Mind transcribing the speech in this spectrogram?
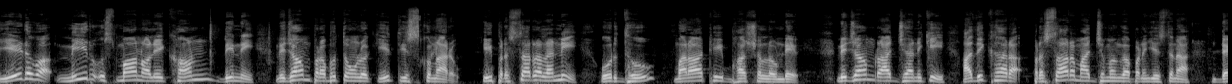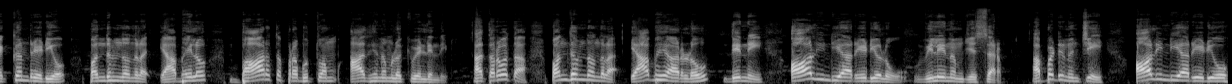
ఏడవ మీర్ ఉస్మాన్ అలీ ఖాన్ దీన్ని నిజాం ప్రభుత్వంలోకి తీసుకున్నారు. ఈ ప్రసారాలన్నీ ఉర్దూ మరాఠీ భాషల్లో ఉండేవి. నిజాం రాజ్యానికి అధికార ప్రసార మాధ్యమంగా పనిచేస్తున్న డెక్కన్ రేడియో పంతొమ్మిది వందల యాభైలో భారత ప్రభుత్వం ఆధీనంలోకి వెళ్ళింది. ఆ తర్వాత పంతొమ్మిది వందల యాభై ఆరులో దీన్ని ఆల్ ఇండియా రేడియోలో విలీనం చేశారు. అప్పటి నుంచి ఆల్ ఇండియా రేడియో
